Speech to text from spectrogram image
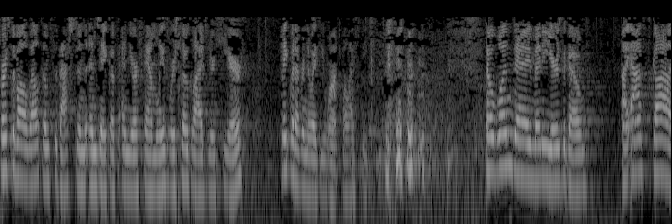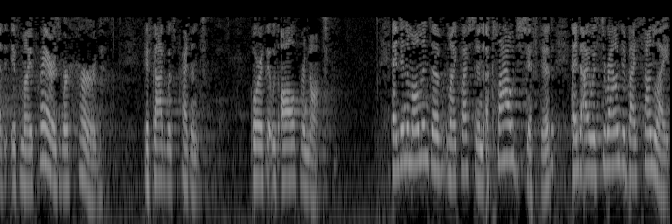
First of all, welcome Sebastian and Jacob and your families. We're so glad you're here. Make whatever noise you want while I speak. now, one day, many years ago, I asked God if my prayers were heard, if God was present, or if it was all for naught. And in the moment of my question, a cloud shifted, and I was surrounded by sunlight,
